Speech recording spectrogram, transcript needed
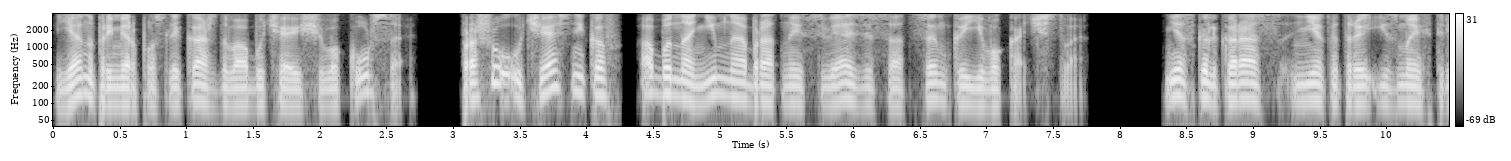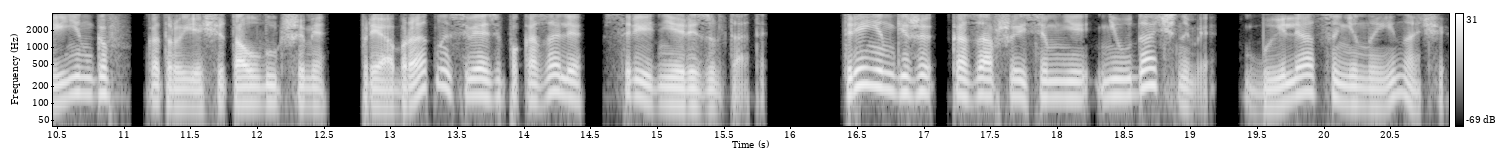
Я, например, после каждого обучающего курса прошу участников об анонимной обратной связи с оценкой его качества. Несколько раз некоторые из моих тренингов, которые я считал лучшими, при обратной связи показали средние результаты. Тренинги же, казавшиеся мне неудачными, были оценены иначе.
